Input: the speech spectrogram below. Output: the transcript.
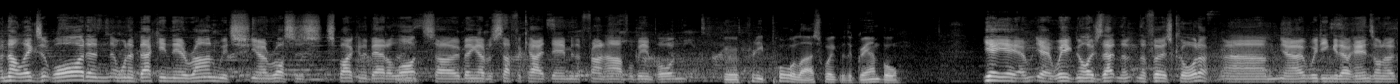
and they'll exit wide and, and want to back in their run, which you know Ross has spoken about a lot. So being able to suffocate them in the front half will be important. You were pretty poor last week with the ground ball. Yeah, yeah, yeah. We acknowledged that in the, in the first quarter. Um, you know, we didn't get our hands on it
